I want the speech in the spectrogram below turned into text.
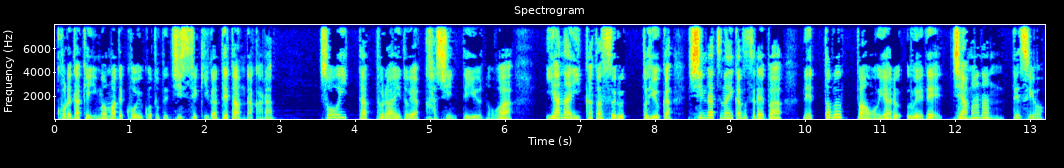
これだけ今までこういうことで実績が出たんだから、そういったプライドや過信っていうのは嫌な言い方するというか、辛辣な言い方すれば、ネット物販をやる上で邪魔なんですよ。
